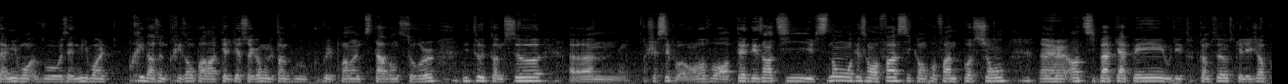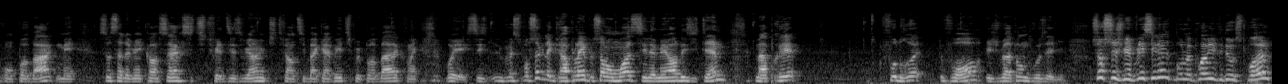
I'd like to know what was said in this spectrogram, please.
amis vont, vos ennemis vont être pris dans une prison pendant quelques secondes, le temps que vous pouvez prendre un petit avance sur eux, des trucs comme ça. Je sais pas, on va voir peut-être des anti... Sinon, qu'est-ce qu'on va faire, c'est qu'on va faire une potion anti-back ou des trucs comme ça, parce que les gens pourront pas back, mais ça, ça devient cancer si tu te fais 10 v1 et tu te fais anti-back tu peux pas back. Enfin, oui, c'est pour ça que le grappin, selon moi, c'est le meilleur des items. Mais après, faudra voir et je vais attendre vos avis. Sur ce, je vais vous laisser là pour le premier vidéo spoil.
